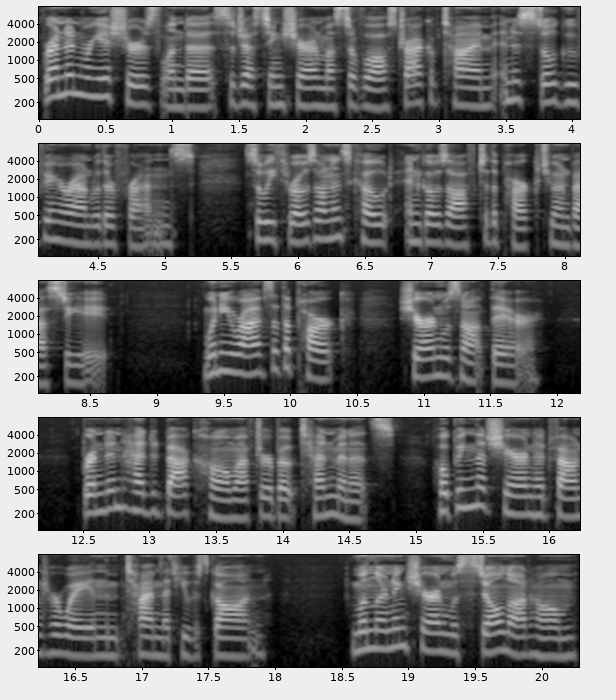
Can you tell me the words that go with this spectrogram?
Brendan reassures Linda, suggesting Sharin must have lost track of time and is still goofing around with her friends, so he throws on his coat and goes off to the park to investigate. When he arrives at the park, Sharin was not there. Brendan headed back home after about 10 minutes, hoping that Sharin had found her way in the time that he was gone. When learning Sharin was still not home,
